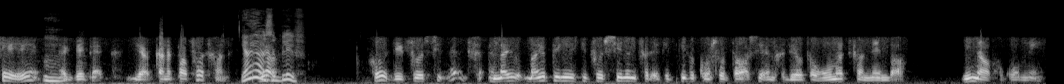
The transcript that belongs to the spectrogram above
sê, mm. ek weet net, ja, kan ek pas voortgaan? Ja, ja, asseblief. Goed, die voorsiening in my my opinie is die voorsiening vir effektiewe konsultasie in gedeelte 100 van NEMBA nie nagekom nie.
